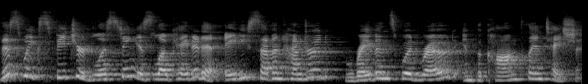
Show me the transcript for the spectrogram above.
This week's featured listing is located at 8700 Ravenswood Road in Pecan Plantation.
